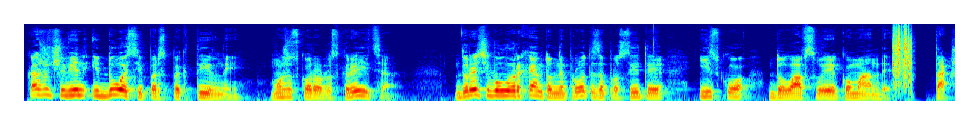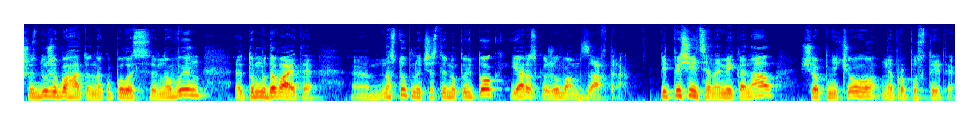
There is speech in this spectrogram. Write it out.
Кажуть, що він і досі перспективний. Може, скоро розкриється. До речі, Волверхемптон не проти запросити Іско до лав своєї команди. Так, щось дуже багато накопилось новин, е, тому давайте е, наступну частину пліток я розкажу вам завтра. Підпишіться на мій канал, щоб нічого не пропустити.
